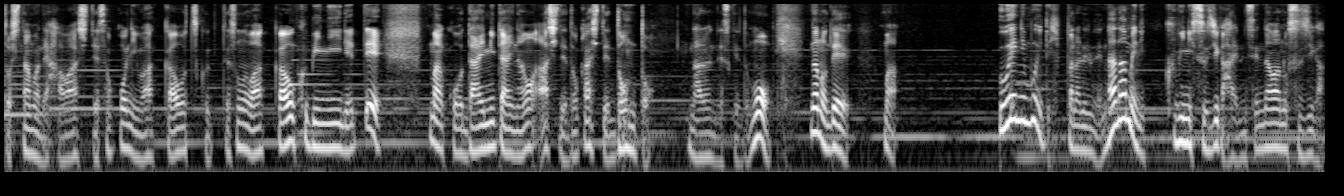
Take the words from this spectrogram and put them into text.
と下まではわしてそこに輪っかを作ってその輪っかを首に入れてまあこう台みたいなのを足でどかしてドンとなるんですけれどもなのでまあ上に向いて引っ張られるんで斜めに首に筋が入るんですね。縄の筋が。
